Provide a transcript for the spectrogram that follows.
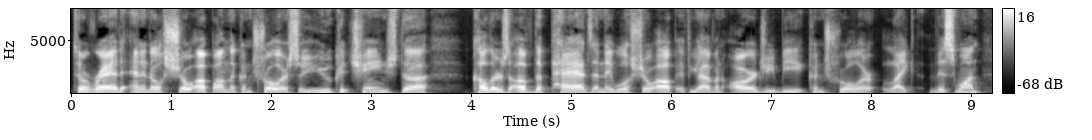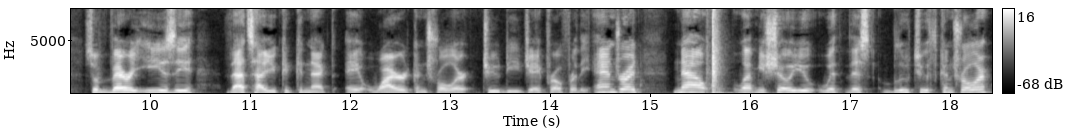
to red and it'll show up on the controller. So you could change the colors of the pads and they will show up if you have an RGB controller like this one. So very easy. That's how you could connect a wired controller to djay Pro for the Android. Now, let me show you with this Bluetooth controller.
